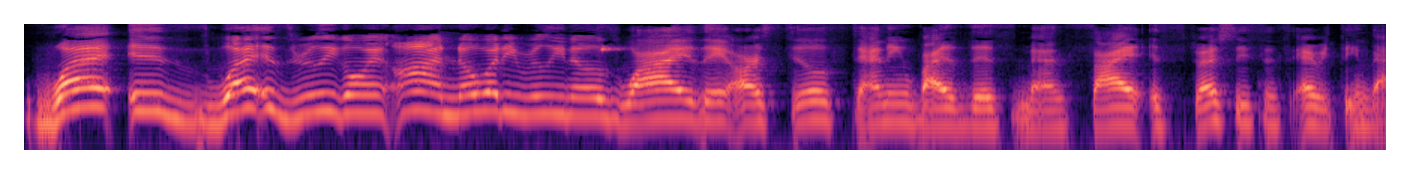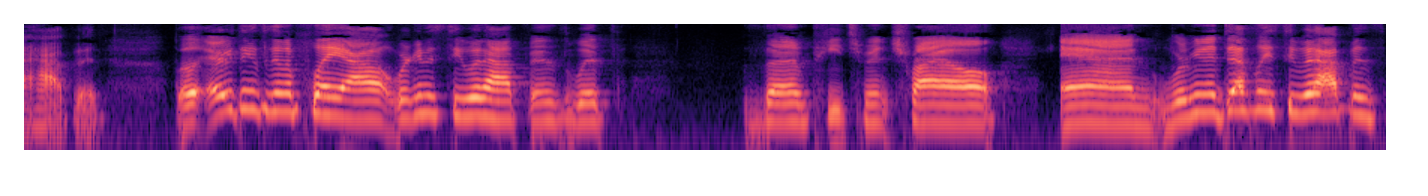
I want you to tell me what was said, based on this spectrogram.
What is what is really going on? Nobody really knows why they are still standing by this man's side, especially since everything that happened. But everything's gonna play out. We're gonna see what happens with the impeachment trial and we're going to definitely see what happens.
